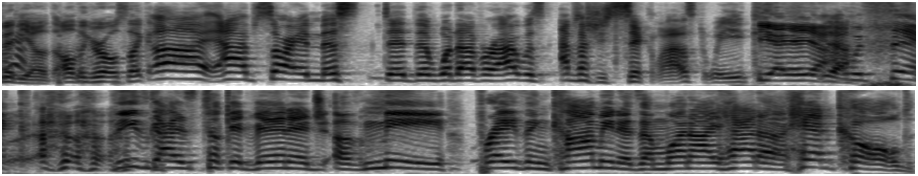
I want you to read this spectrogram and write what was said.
like crap? video. All the girls like, ah, I'm sorry, I missed it. The whatever. I was, I was actually sick last week. Yeah, yeah, yeah, I was sick. These guys took advantage of me praising communism when I had a head cold.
